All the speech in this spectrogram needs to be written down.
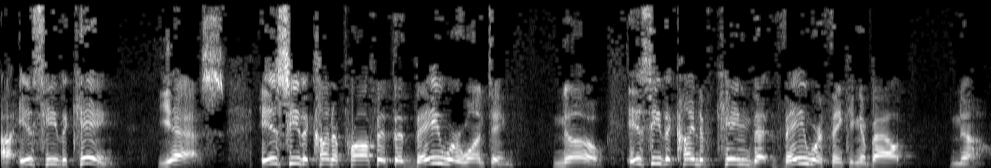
Uh, is he the king? Yes. Is he the kind of prophet that they were wanting? No. Is he the kind of king that they were thinking about? No.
